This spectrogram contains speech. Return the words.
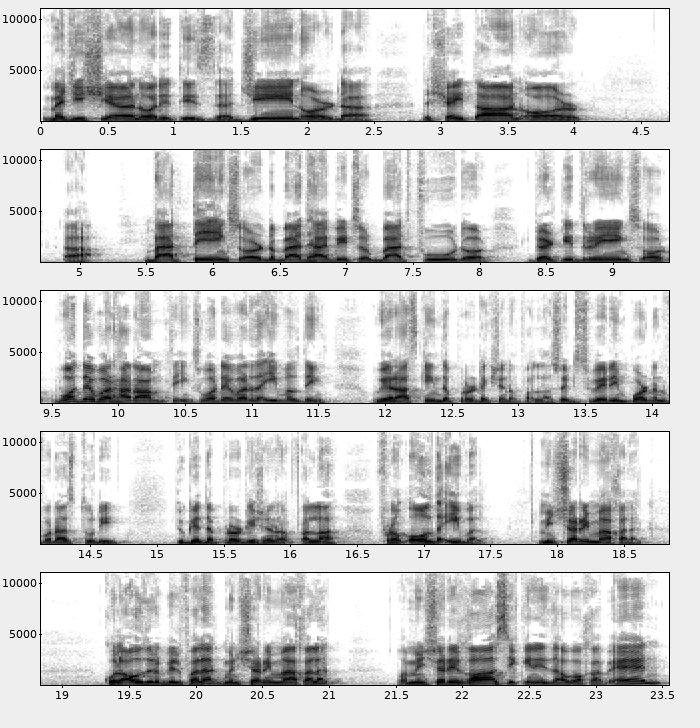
magician or it is the jinn or the, the shaitan or uh, bad things or the bad habits or bad food or dirty drinks or whatever haram things, whatever the evil things. We are asking the protection of Allah. So it's very important for us to read to get the protection of Allah from all the evil. Min sharri ma khalaq. Qul a'udhu bil falaq min sharri ma khalaq. وَمِن شَرِّ غَاسِقٍ إِذَا وَقَبْ And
